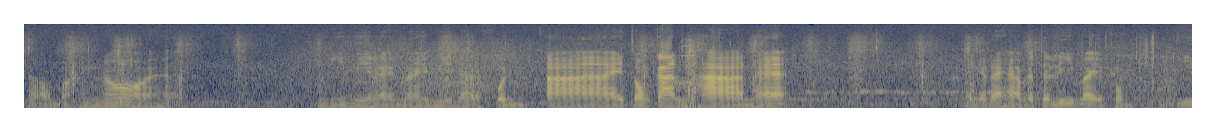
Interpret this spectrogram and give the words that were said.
จะออกมาข้างนอกฮะตรงนี้มีอะไรไหมมีแต่คนตายต้องการผ่านฮะใครก็ได้หาแบตเตอรี่ไหมผมที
